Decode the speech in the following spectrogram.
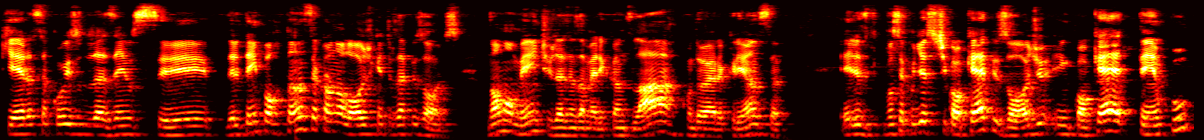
que era essa coisa do desenho ser. dele ter importância cronológica entre os episódios. Normalmente, os desenhos americanos lá, quando eu era criança, eles, você podia assistir qualquer episódio em qualquer tempo,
